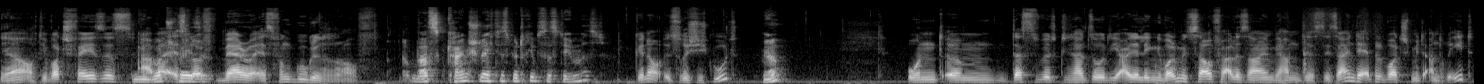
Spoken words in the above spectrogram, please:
Ja, auch die Watchfaces, die aber Watch es läuft Wear OS von Google drauf. Was kein schlechtes Betriebssystem ist. Genau, ist richtig gut. Ja. Und ähm, das wird halt so die eierlegende Wollmilchsau für alle sein. Wir haben das Design der Apple Watch mit Android.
